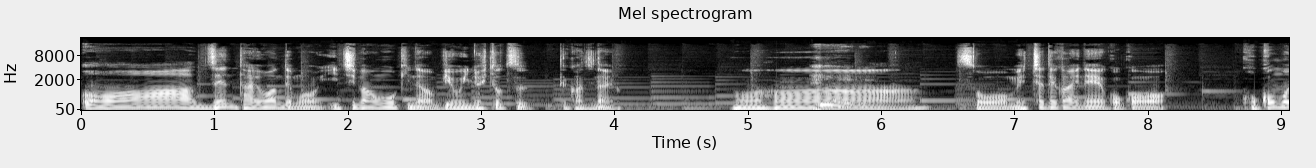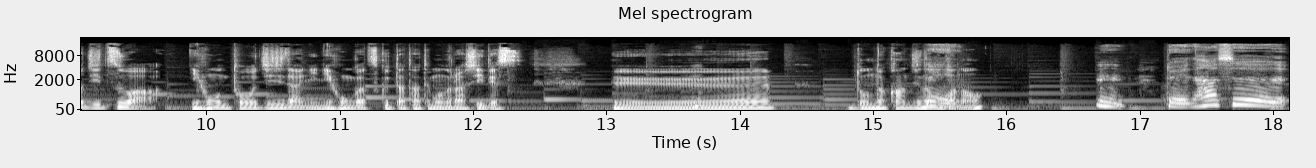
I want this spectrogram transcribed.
ああ、全台湾でも一番大きな病院の一つって感じだよ。あはーそう、めっちゃでかいね、ここ。ここも実は日本統治時代に日本が作った建物らしいです。へえ。どんな感じなのかな？嗯，对，它是，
